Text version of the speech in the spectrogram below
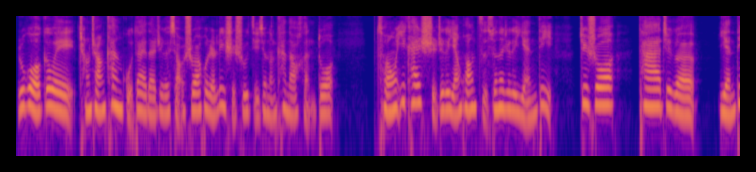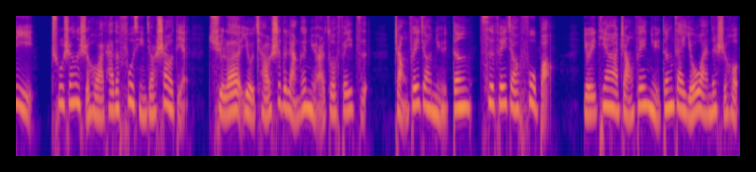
如果各位常常看古代的这个小说或者历史书籍，就能看到很多。从一开始，这个炎黄子孙的这个炎帝，据说他这个炎帝出生的时候啊，他的父亲叫少典，娶了有乔氏的两个女儿做妃子，长妃叫女登，次妃叫傅宝。有一天啊，长妃女登在游玩的时候，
